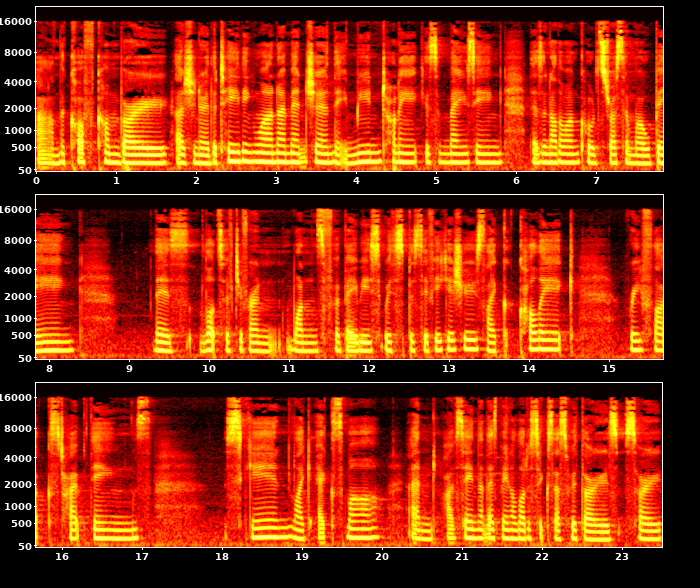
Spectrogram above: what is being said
um, the cough combo. As you know, the teething one I mentioned, the immune tonic is amazing. There's another one called stress and well-being. There's lots of different ones for babies with specific issues like colic, reflux type things, skin like eczema And I've seen that there's been a lot of success with those. So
